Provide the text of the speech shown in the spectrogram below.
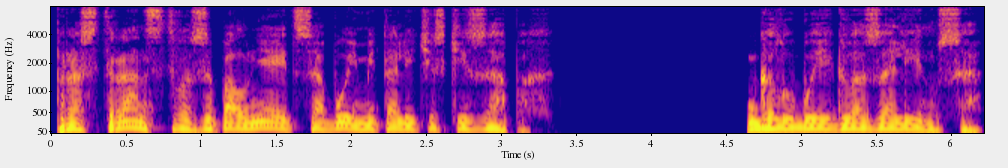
Пространство заполняет собой металлический запах. Голубые глаза Линуса.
